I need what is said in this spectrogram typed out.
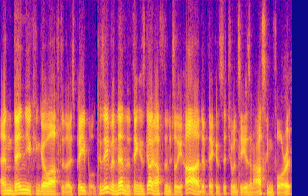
and then you can go after those people. Because even then, the thing is going after them is really hard if their constituency isn't asking for it.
